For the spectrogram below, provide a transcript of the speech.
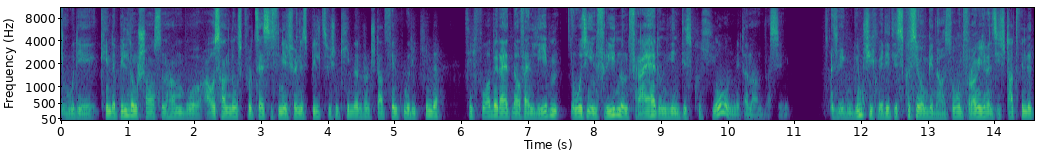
wo die Kinder Bildungschancen haben, wo Aushandlungsprozesse, finde ich ein schönes Bild, zwischen Kindern schon stattfinden, wo die Kinder sich vorbereiten auf ein Leben, wo sie in Frieden und Freiheit und in Diskussion miteinander sind. Deswegen wünsche ich mir die Diskussion genauso und freue mich, wenn sie stattfindet.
